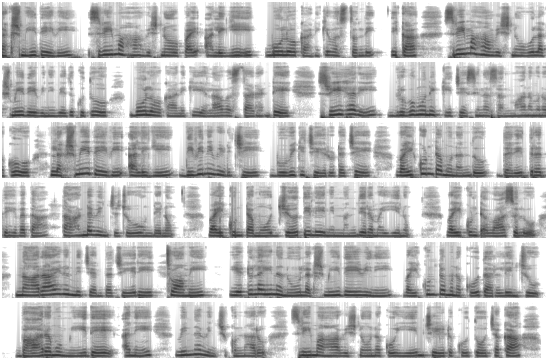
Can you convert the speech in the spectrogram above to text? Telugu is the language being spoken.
లక్ష్మీదేవి శ్రీ మహావిష్ణువుపై అలిగి భూలోకానికి వస్తుంది. ఇక శ్రీ మహావిష్ణువు లక్ష్మీదేవిని వెతుకుతూ భూలోకానికి ఎలా వస్తాడంటే శ్రీహరి భృగుమునికి చేసిన సన్మానమునకు లక్ష్మీదేవి అలిగి దివిని విడిచి భువికి చేరుటచే వైకుంఠమునందు దరిద్ర దేవత తాండవించుచూ ఉండెను. వైకుంఠము జ్యోతి లేని మందిరమయ్యెను. వైకుంఠ వాసులు నారాయణుని చెంత చేరి స్వామి ఎటులైనను లక్ష్మీదేవిని వైకుంఠమునకు తరలించు భారము మీదే అని విన్నవించుకున్నారు. శ్రీ మహావిష్ణువునకు ఏం చేయుటకు తోచక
